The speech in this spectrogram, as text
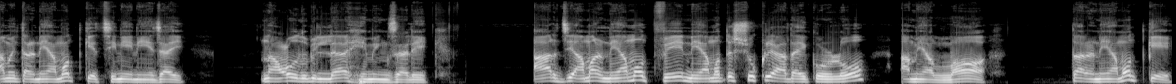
আমি তার নিয়ামতকে ছিনিয়ে নিয়ে যাই। নাউদুবিল্লাহ হিমিং জালিক আর যে আমার নিয়ামত পেয়ে নিয়ামতের শুক্রিয়া আদায় করল, আমি আল্লাহ তার নিয়ামতকে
